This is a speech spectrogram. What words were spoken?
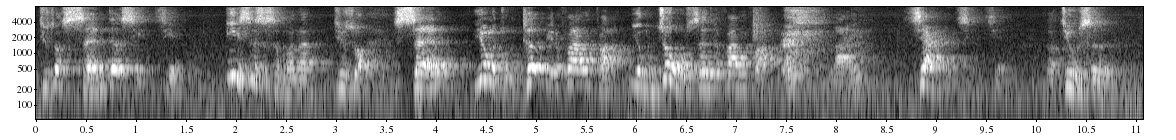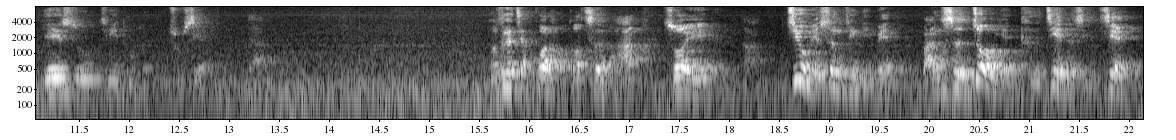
就说神的显现。意思是什么呢？就是说，神用一种特别的方法，用肉身的方法来向人显现，那就是耶稣基督的出现。呀，我这个讲过了好多次了啊，所以啊，旧约圣经里面，凡是肉眼可见的显现，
